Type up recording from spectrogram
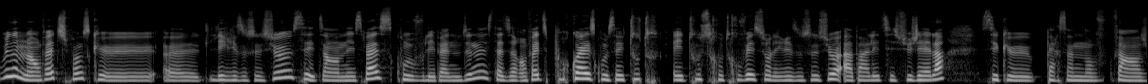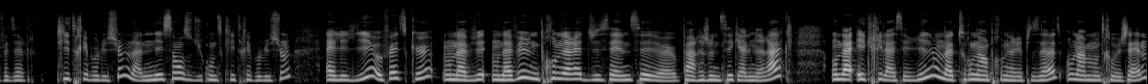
Oui, mais en fait, je pense que euh, les réseaux sociaux, c'est un espace qu'on ne voulait pas nous donner. C'est-à-dire, en fait, pourquoi est-ce qu'on s'est toutes et tous retrouvés sur les réseaux sociaux à parler de ces sujets-là? C'est que personne Enfin, je veux dire, Clit Révolution, la naissance du compte Clit Révolution, elle est liée au fait qu'on avait, on avait une première aide du CNC euh, par je ne sais quel miracle. On a écrit la série, on a tourné un premier épisode, on l'a montré aux chaînes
